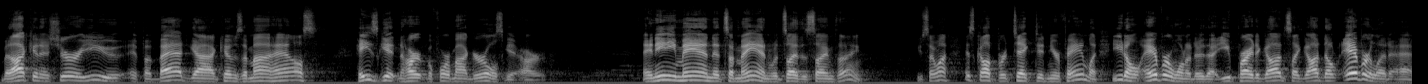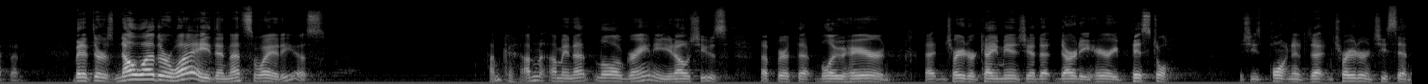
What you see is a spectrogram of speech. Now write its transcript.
But I can assure you, if a bad guy comes to my house, he's getting hurt before my girls get hurt. And any man that's a man would say the same thing. You say, well, it's called protecting your family. You don't ever want to do that. You pray to God and say, God, don't ever let it happen. But if there's no other way, then that's the way it is. I'm, I'm, i mean, that little granny, you know, she was up there with that blue hair and that intruder came in. She had that dirty, hairy pistol. And she's pointing at that intruder, and she said,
